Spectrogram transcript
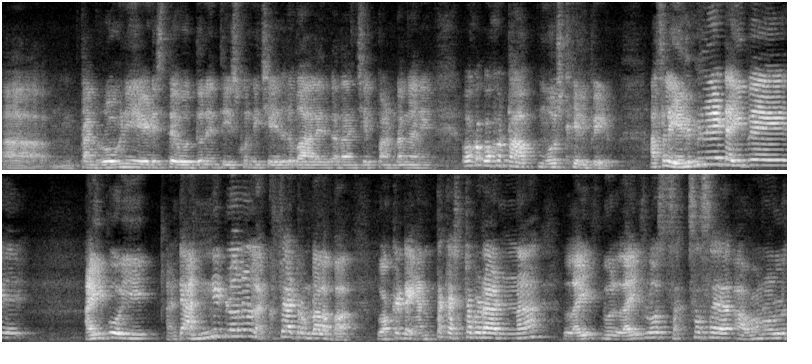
తను తన రోహిణి ఏడిస్తే వద్దు నేను తీసుకొని చేతులు బాగాలేదు కదా అని చెప్పి అనడం కానీ ఒక ఒక టాప్ మోస్ట్కి వెళ్ళిపోయాడు అసలు ఎలిమినేట్ అయిపోయి అయిపోయి అంటే అన్నిట్లోనూ లక్ ఫ్యాక్టర్ ఉండాలబ్బా. ఒకటి ఎంత కష్టపడాడినా లైఫ్ లైఫ్లో సక్సెస్ అవ్వని వాళ్ళు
